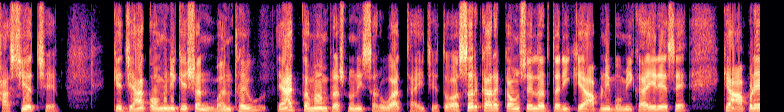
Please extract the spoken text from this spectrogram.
ખાસિયત છે કે જ્યાં કોમ્યુનિકેશન બંધ થયું, ત્યાં જ તમામ પ્રશ્નોની શરૂઆત થાય છે. તો અસરકારક કાઉન્સેલર તરીકે આપણી ભૂમિકા એ રહેશે કે આપણે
